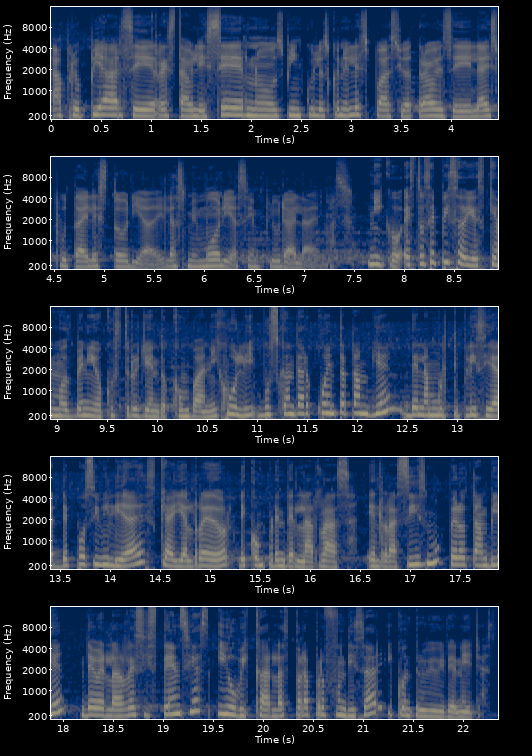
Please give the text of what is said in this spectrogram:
apropiarse, restablecernos vínculos con el espacio a través de la disputa de la historia, de las memorias en plural además. Nico, estos episodios que hemos venido construyendo con Van y Juli buscan dar cuenta también de la multiplicidad de posibilidades que hay alrededor de comprender la raza, el racismo, pero también de ver las resistencias y ubicarlas para profundizar y contribuir en ellas.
